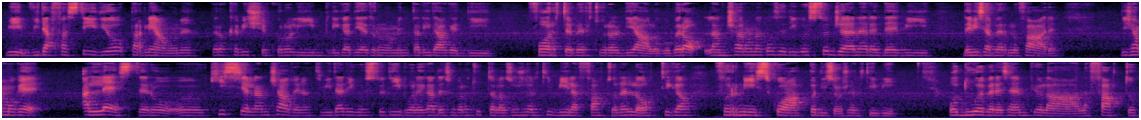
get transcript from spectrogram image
Vi, vi dà fastidio? Parliamone, però capisci che quello lì implica dietro una mentalità che è di forte apertura al dialogo, però lanciare una cosa di questo genere devi, devi saperlo fare. Diciamo che all'estero eh, chi si è lanciato in attività di questo tipo legate soprattutto alla social TV l'ha fatto nell'ottica fornisco app di social TV. O due per esempio l'ha l'ha fatto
